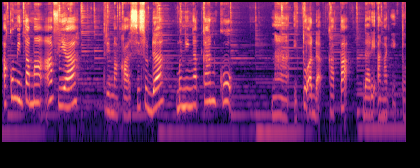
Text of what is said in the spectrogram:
Aku minta maaf ya. Terima kasih sudah mengingatkanku. Nah, itu ada kata dari anak itu.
